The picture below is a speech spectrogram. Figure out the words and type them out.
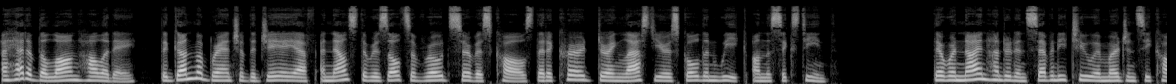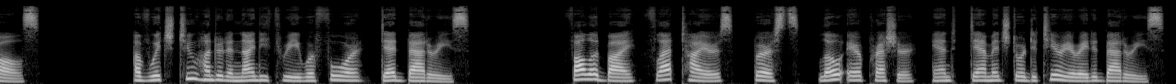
Ahead of the long holiday, the Gunma branch of the JAF announced the results of road service calls that occurred during last year's Golden Week on the 16th. There were 972 emergency calls, of which 293 were for dead batteries, followed by flat tires, bursts, low air pressure, and damaged or deteriorated batteries.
